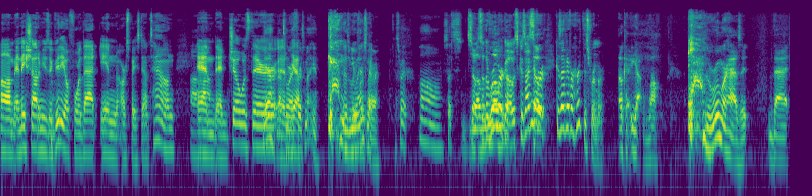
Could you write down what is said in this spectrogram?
Um, and they shot a music video for that in our space downtown, and and Joe was there. yeah, that's and, where yeah. I first met you. That's where you we and first met. That's right. Oh, such So, so the rumor goes because I've So- never because I've never heard this rumor. Okay, yeah, well, the rumor has it that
